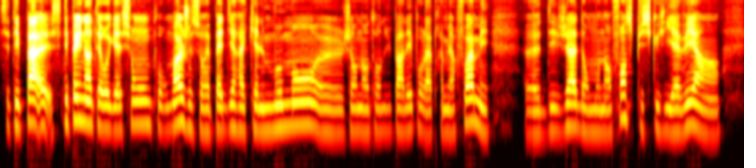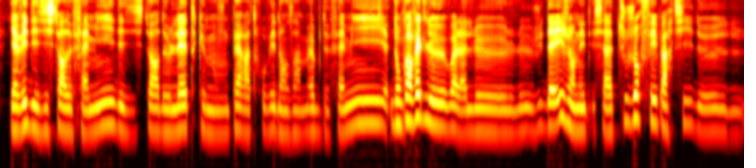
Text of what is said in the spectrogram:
c'était pas, c'était pas une interrogation pour moi. Je saurais pas dire à quel moment euh, j'en ai entendu parler pour la première fois, mais déjà dans mon enfance, puisqu'il y avait un il y avait des histoires de famille, des histoires de lettres que mon père a trouvées dans un meuble de famille. Donc en fait, le, voilà, le, judaïsme, ça a toujours fait partie de,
